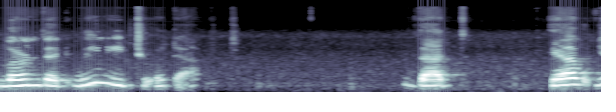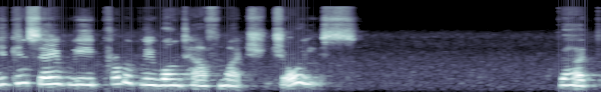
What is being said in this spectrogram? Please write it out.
learn that we need to adapt? That, yeah, you can say we probably won't have much choice, but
